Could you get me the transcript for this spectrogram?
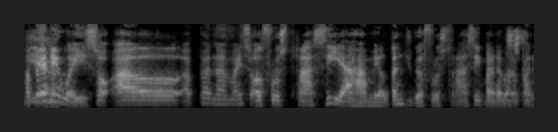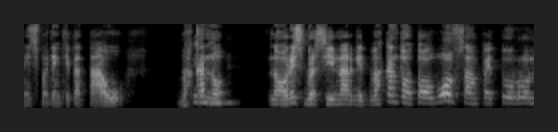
Tapi iya. anyway soal apa namanya soal frustrasi ya Hamilton juga frustrasi pada balapan ini. Seperti yang kita tahu bahkan no- Norris bersinar gitu. Bahkan Toto Wolff sampai turun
